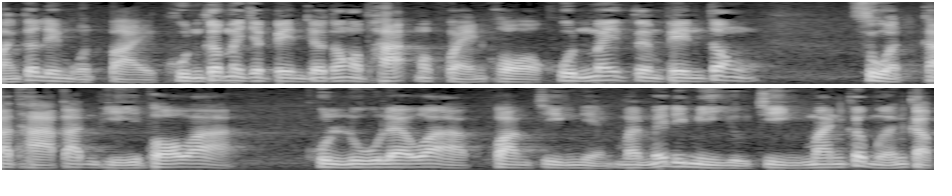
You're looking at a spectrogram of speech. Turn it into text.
มันก็เลยหมดไป คุณก็ไม่จะเป็นจะต้องเอาพระมาแขวนคอคุณไม่จำเป็นต้องสวดคาถากันผี เพราะว่า คุณรู้แล้วว่าความจริงเนี่ยมันไม่ได้มีอยู่จริง มันก็เหมือนกับ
